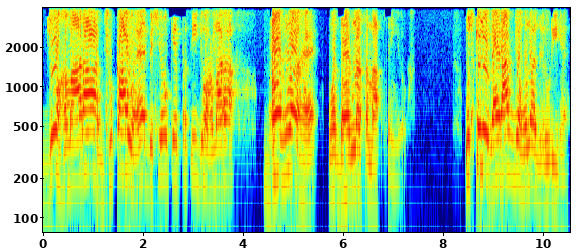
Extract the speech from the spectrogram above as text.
जो हमारा झुकाव है, विषयों के प्रति जो हमारा दौड़ना है, वह दौड़ना समाप्त नहीं होगा। उसके लिए वैराग्य होना ज़रूरी है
